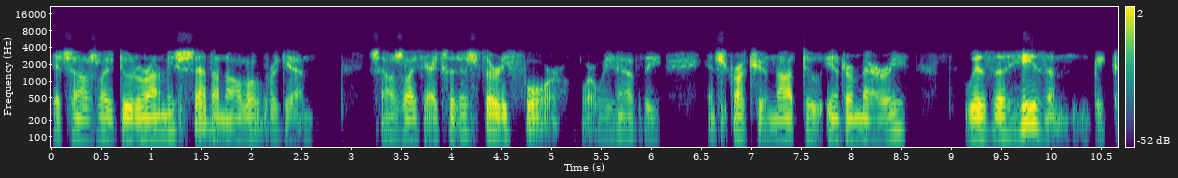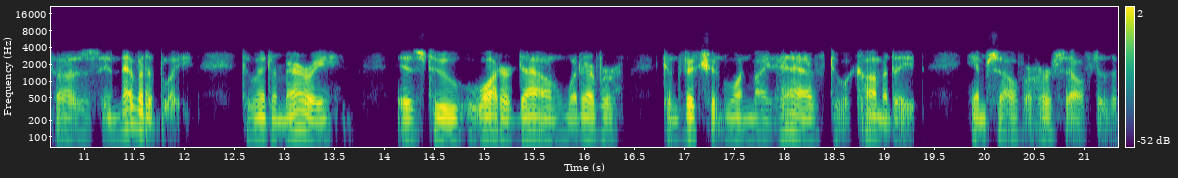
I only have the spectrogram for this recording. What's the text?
it sounds like Deuteronomy 7 all over again. Sounds like Exodus 34, where we have the instruction not to intermarry with the heathen, because inevitably to intermarry is to water down whatever conviction one might have to accommodate himself or herself to the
